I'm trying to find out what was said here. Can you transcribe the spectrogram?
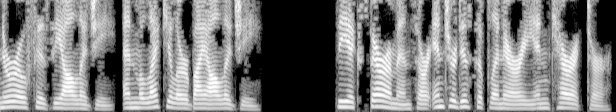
neurophysiology, and molecular biology. The experiments are interdisciplinary in character.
